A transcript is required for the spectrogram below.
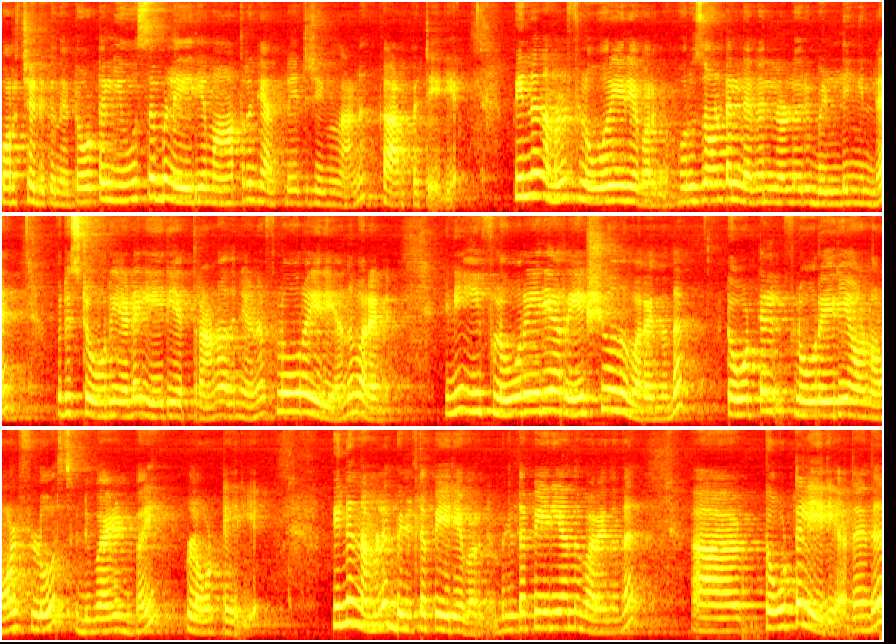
കുറച്ചെടുക്കുന്നത്. ടോട്ടൽ യൂസബിൾ ഏരിയ മാത്രം കാൽക്കുലേറ്റ് ചെയ്യുന്നതാണ് കാർപ്പറ്റ് ഏരിയ പിന്നെ നമ്മൾ ഫ്ലോർ ഏരിയ പറഞ്ഞു. ഹൊറിസോണ്ടൽ ലെവലിലുള്ള ഒരു ബിൽഡിങ്ങിന്റെ ഒരു സ്റ്റോറിയുടെ ഏരിയ എത്രയാണോ അതിനെയാണ് ഫ്ലോർ ഏരിയ എന്ന് പറയുന്നത്. ഇനി ഈ ഫ്ലോർ ഏരിയ റേഷ്യോ എന്ന് പറയുന്നത് total floor area on all floors divided by plot area പിന്നെ നമ്മൾ ബിൽട്ടപ്പ് ഏരിയ പറഞ്ഞു. ബിൽട്ടപ്പ് ഏരിയ എന്ന് പറയുന്നത് ടോട്ടൽ ഏരിയ അതായത്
